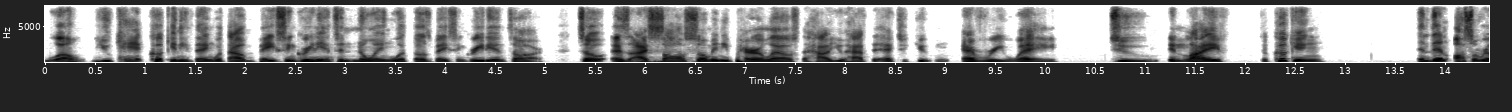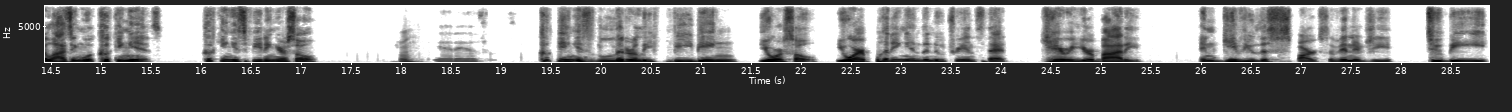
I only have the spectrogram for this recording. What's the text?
Well, you can't cook anything without base ingredients and knowing what those base ingredients are. So, as I saw so many parallels to how you have to execute in every way to in life to cooking, and then also realizing what cooking is. Cooking is feeding your soul. Hmm. Yeah, it is. Cooking is literally feeding your soul. You are putting in the nutrients that carry your body and give you the sparks of energy to be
